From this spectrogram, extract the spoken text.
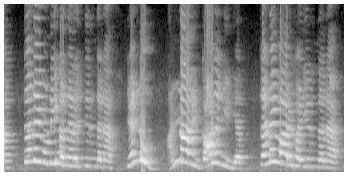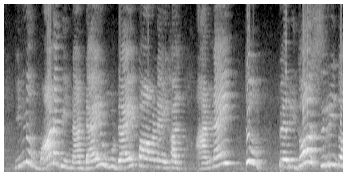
எத்தனை முடிகள் நிறைத்திருந்தன? என்னும் அன்னாரின் காலனில் எத்தனை வாறுகள் இருந்தன? இன்னும் மாணவியின் நடை உடை பாவனைகள் அனைத்தும் பெரிதோ சிறிதோ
